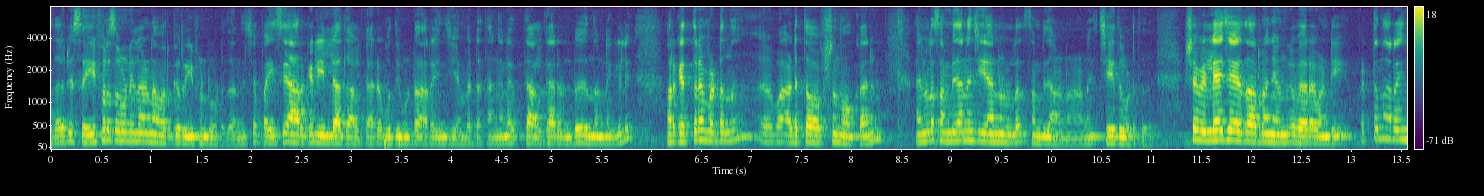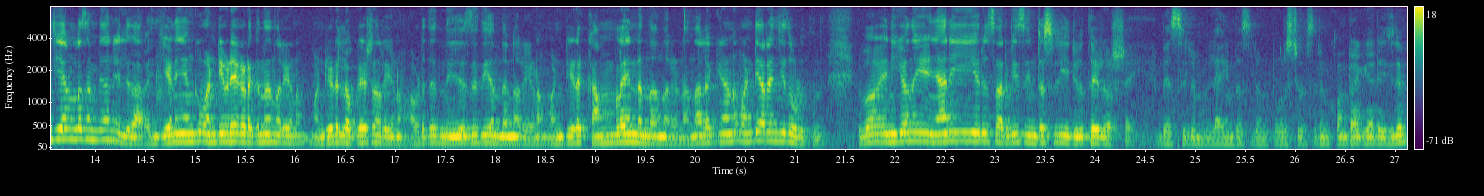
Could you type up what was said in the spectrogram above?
അതൊരു സേഫർ സോണിലാണ് അവർക്ക് റീഫണ്ട് കൊടുത്തത്. എന്ന് വെച്ചാൽ പൈസ ആർക്കെങ്കിലും ഇല്ലാത്ത ആൾക്കാരോ ബുദ്ധിമുട്ട് അറേഞ്ച് ചെയ്യാൻ പറ്റാത്ത അങ്ങനത്തെ ആൾക്കാരുണ്ട് എന്നുണ്ടെങ്കിൽ അവർക്ക് എത്രയും പെട്ടെന്ന് അടുത്ത ഓപ്ഷൻ നോക്കാനും അതിനുള്ള സംവിധാനം ചെയ്യാനുള്ള സംവിധാനമാണ് ചെയ്തു കൊടുത്തത്. പക്ഷേ വെള്ളിയാഴ്ച ആയത് കാരണം ഞങ്ങൾക്ക് വേറെ വണ്ടി പെട്ടെന്ന് അറേഞ്ച് ചെയ്യാനുള്ള സംവിധാനം ഇല്ല. അറേഞ്ച് ചെയ്യണമെങ്കിൽ ഞങ്ങൾക്ക് വണ്ടി ഇവിടെ കിടക്കുന്നതെന്ന് അറിയണം. വണ്ടിയുടെ ലൊക്കേഷൻ അറിയണം. അവിടുത്തെ നിജസ്ഥിതി എന്താണെന്ന് അറിയണം വണ്ടിയുടെ കംപ്ലയിന്റ് എന്താണെന്ന് അറിയണം എന്നാലൊക്കെയാണ് വണ്ടി അറേഞ്ച് ചെയ്ത് കൊടുക്കുന്നത്. ഇപ്പോൾ എനിക്ക് തോന്നുന്നു ഞാൻ ഈ ഒരു സർവീസ് ഇൻഡസ്ട്രിയിൽ ഇരുപത്തേഴ് വർഷമായി ബസ്സിലും ലൈൻ ബസ്സിലും ടൂറിസ്റ്റ് ബസ്സിലും കോൺട്രാക്ട് ഗാരേജിലും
